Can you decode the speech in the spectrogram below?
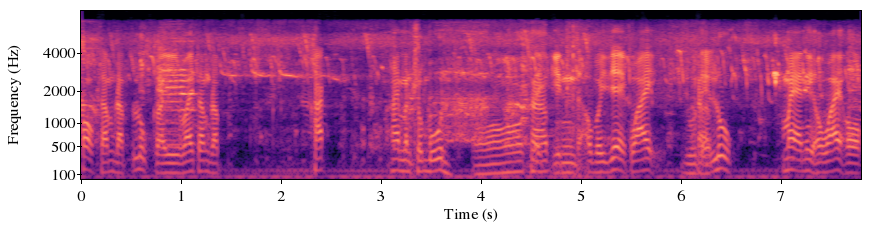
คอกสำหรับลูกไก่ไว้สำหรับคัดให้มันสมบูรณ์อ๋อคได้รับกินเอาไปแยกไว้อยู่ครับแต่ลูก แม่นี่เอาไว้ออก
